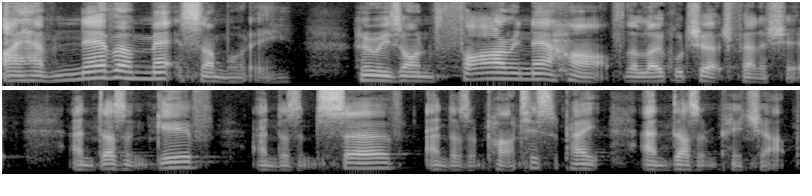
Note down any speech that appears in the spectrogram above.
I have never met somebody who is on fire in their heart for the local church fellowship and doesn't give and doesn't serve and doesn't participate and doesn't pitch up.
